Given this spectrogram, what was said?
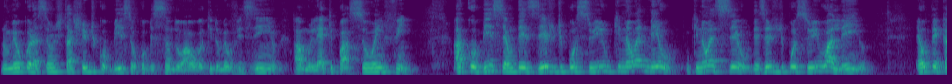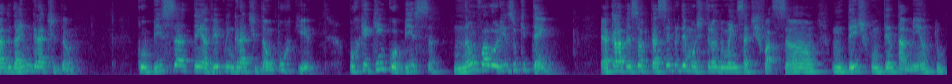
no meu coração está cheio de cobiça, eu cobiçando algo aqui do meu vizinho, a mulher que passou, enfim. A cobiça é um desejo de possuir o que não é meu, o que não é seu, o desejo de possuir o alheio. É o pecado da ingratidão. Cobiça tem a ver com ingratidão. Por quê? Porque quem cobiça não valoriza o que tem. É aquela pessoa que está sempre demonstrando uma insatisfação, um descontentamento,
